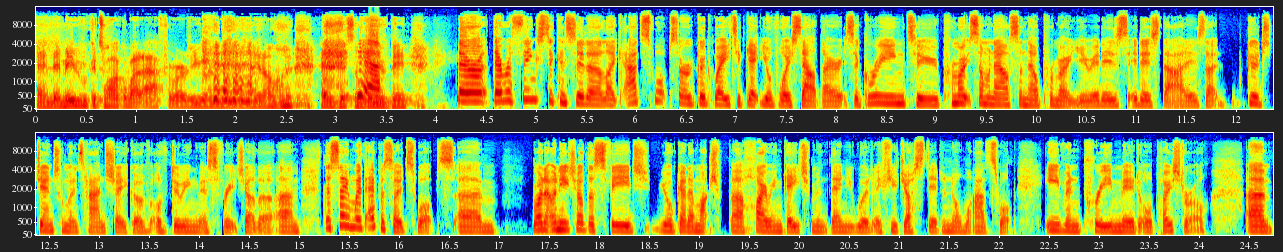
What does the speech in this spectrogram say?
And then maybe we could talk about afterwards, you and me, you know, and get some yeah. There are there are things to consider. Like ad swaps are a good way to get your voice out there. It's agreeing to promote someone else, and they'll promote you. It is it is that it is that good gentleman's handshake of of doing this for each other. Um, the same with episode swaps. Um, run it on each other's feed, you'll get a much uh, higher engagement than you would if you just did a normal ad swap, even pre, mid, or post roll. Um,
